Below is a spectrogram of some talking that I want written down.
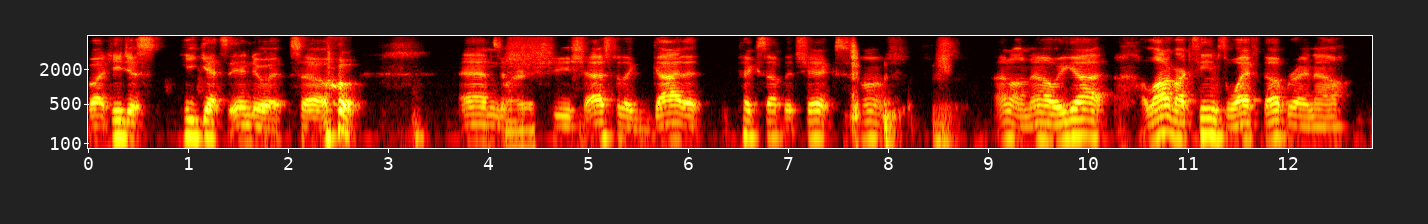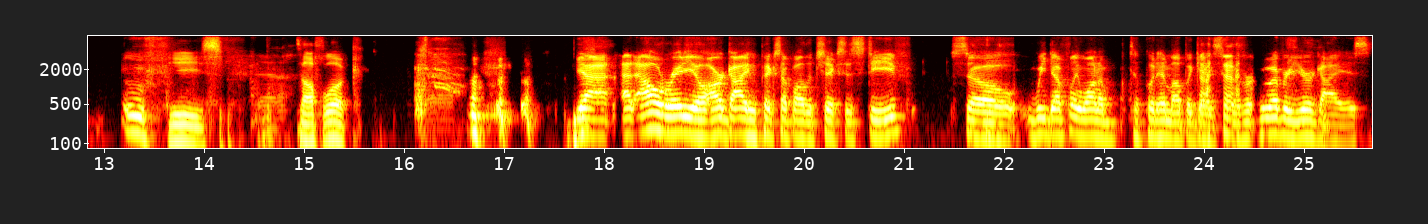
but he just he gets into it. So, and sheesh, as for the guy that picks up the chicks, oh, I don't know. We got a lot of our teams wifed up right now. Oof. Jeez. Yeah. Tough look. Yeah. yeah, at Owl Radio, our guy who picks up all the chicks is Steve. So we definitely want to, to put him up against whoever, whoever your guy is.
